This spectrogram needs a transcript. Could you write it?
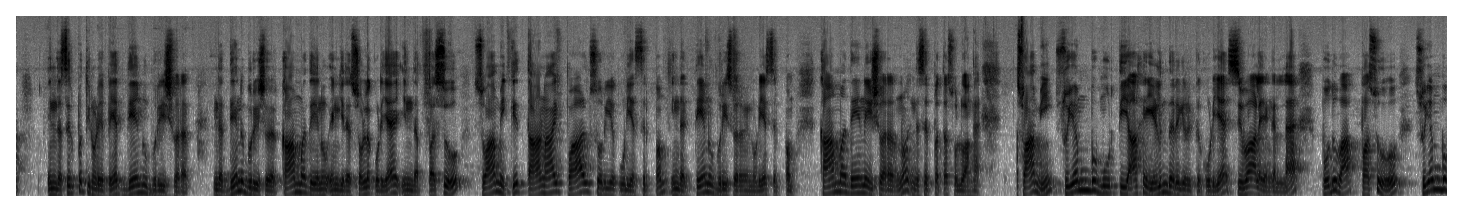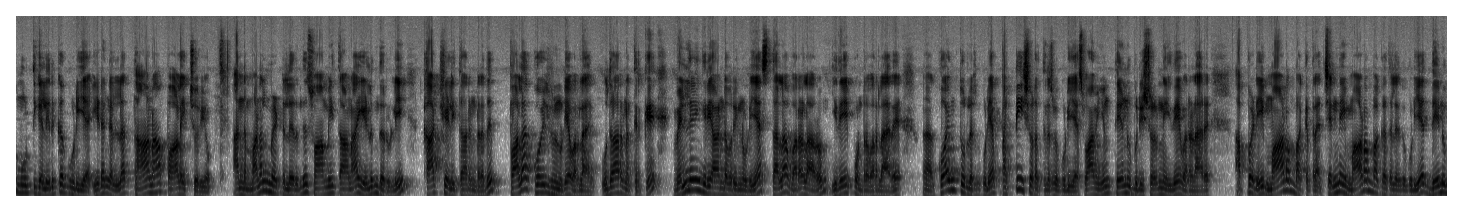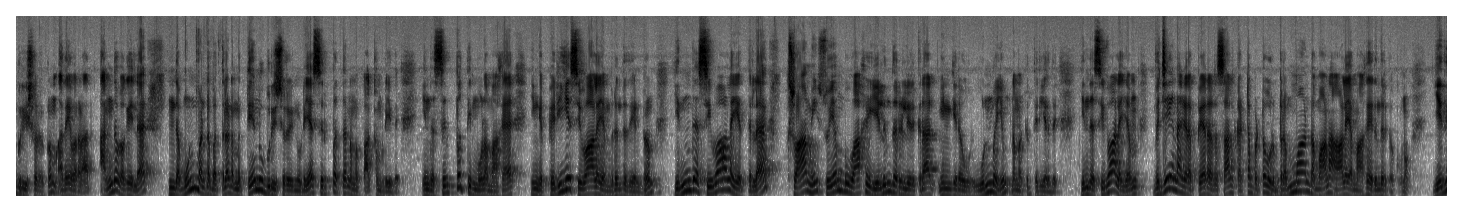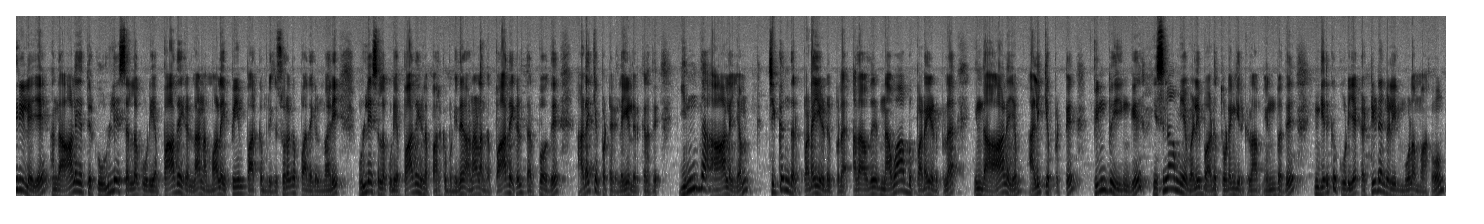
இந்த சிற்பத்தினுடைய பெயர் தேனுபுரீஸ்வரர். இந்த தேனுபுரீஸ்வரர் காமதேனு என்கிற சொல்லக்கூடிய இந்த பசு சுவாமிக்கு தானாய் பால் சொரியக்கூடிய சிற்பம் இந்த தேனுபுரீஸ்வரனுடைய சிற்பம். காமதேனு ஈஸ்வரர்னு இந்த சிற்பத்தை சொல்லுவாங்க. சுவாமி சுயம்பு மூர்த்தியாக எழுந்தருகிருக்கக்கூடிய சிவாலயங்களில் பொதுவாக பசு சுயம்பு மூர்த்திகள் இருக்கக்கூடிய இடங்களில் தானாக பாலை சொரியும். அந்த மணல் மேட்டிலிருந்து சுவாமி தானாக எழுந்தருளி காட்சியளித்தார்ன்றது பல கோயில்களினுடைய வரலாறு. உதாரணத்திற்கு வெள்ளையங்கிரி ஆண்டவரினுடைய ஸ்தல வரலாறும் இதே போன்ற வரலாறு. கோயம்புத்தூரில் இருக்கக்கூடிய பட்டீஸ்வரத்தில் இருக்கக்கூடிய சுவாமியும் தேனுபுரீஸ்வரன் இதே வரலாறு. அப்படி மாடம்பாக்கத்தில் சென்னை மாடம்பாக்கத்தில் இருக்கக்கூடிய தேனுபுரீஸ்வரருக்கும் அதே வரலாறு. அந்த வகையில் இந்த முன் மண்டபத்தில் நம்ம தேனுபுரீஸ்வரனுடைய சிற்பத்தை நம்ம பார்க்க முடியுது. இந்த சிற்பத்தின் மூலமாக இங்கே பெரிய சிவாலயம் இருந்தது என்றும் இந்த சிவாலயத்தில் சுவாமி சுயம்புவாக எழுந்தருள் இருக்கிறார் என்கிற ஒரு உண்மையும் நமக்கு தெரிகிறது. இந்த சிவாலயம் விஜயநகர பேரரசால் கட்டப்பட்ட ஒரு பிரம்மாண்டமான ஆலயமாக இருந்திருக்கணும் எதிரிலேயே அந்த ஆலயத்திற்கு உள்ளே செல்லக்கூடிய பாதைகள்லாம் நம்மால் இப்பயும் பார்க்க முடியுது. சுரங்க பாதைகள் மாதிரி உள்ளே செல்லக்கூடிய பாதைகளை பார்க்க முடியுது. ஆனால் அந்த பாதைகள் தற்போது அடைக்கப்பட்ட நிலையில் இருக்கிறது. இந்த ஆலயம் சிக்கந்தர் படையெடுப்பில் அதாவது நவாபு படையெடுப்பில் இந்த ஆலயம் அழிக்கப்பட்டு பின்பு இங்கு இஸ்லாமிய வழிபாடு தொடங்கியிருக்கலாம் என்பது இங்கே இருக்கக்கூடிய கட்டிடங்களின் மூலமாகவும்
